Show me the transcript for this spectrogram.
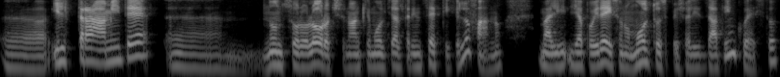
Uh, il tramite, uh, non solo loro, ci sono anche molti altri insetti che lo fanno, ma gli, gli apoidei sono molto specializzati in questo,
